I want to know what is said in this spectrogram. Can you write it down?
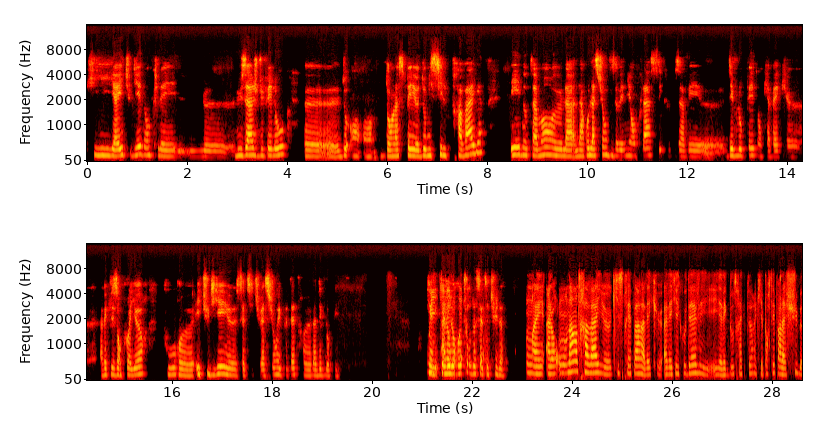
qui a étudié donc l'usage du vélo euh, dans l'aspect domicile-travail et notamment euh, la, relation que vous avez mis en place et que vous avez développée donc avec, avec les employeurs pour étudier cette situation et peut-être la développer. Quel, quel est le retour de cette étude? Alors on a un travail qui se prépare avec, avec EcoDev et, avec d'autres acteurs et qui est porté par la FUB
